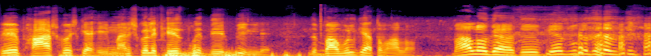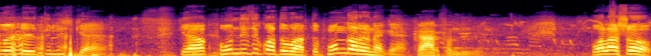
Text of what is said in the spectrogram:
এ ফাঁস কোষ কে মানুষ করলে ফেসবুকে দেখ পিগলে যে বাবুল কে এত ভালো? ভালো গে তুই ফেসবুকে তুই তুলিস কে? কে ফোন দিছি কতবার? তো ফোন ধরে না কে? কাক ফোন দিছে? পলাশক।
